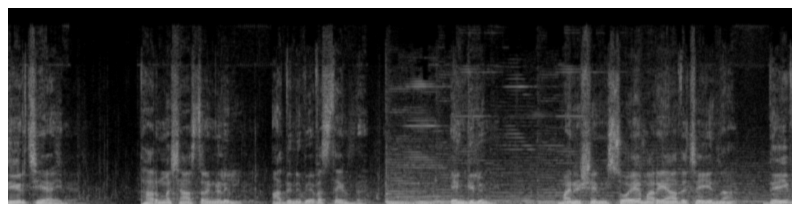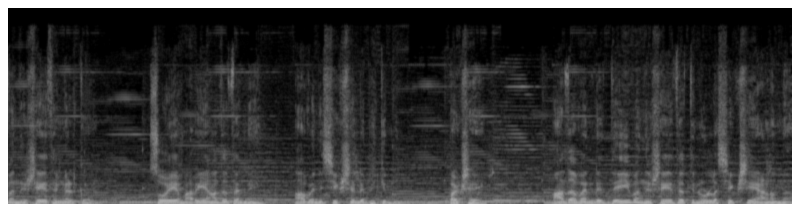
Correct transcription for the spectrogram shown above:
തീർച്ചയായും. ധർമ്മശാസ്ത്രങ്ങളിൽ അതിന് വ്യവസ്ഥയുണ്ട്. എങ്കിലും മനുഷ്യൻ സ്വയം അറിയാതെ ചെയ്യുന്ന ദൈവനിഷേധങ്ങൾക്ക് സ്വയം അറിയാതെ തന്നെ അവന് ശിക്ഷ ലഭിക്കുന്നു. പക്ഷേ അതവന്റെ ദൈവനിഷേധത്തിനുള്ള ശിക്ഷയാണെന്ന്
